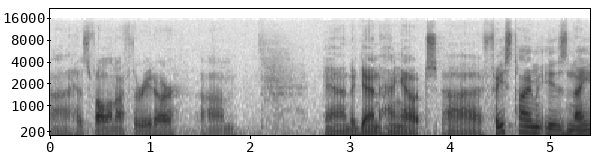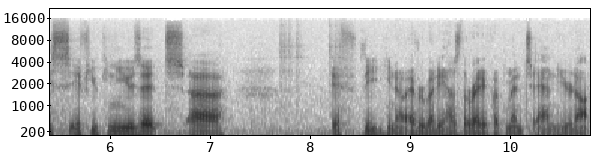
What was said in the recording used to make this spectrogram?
uh, has fallen off the radar. Um, and again, Hangout. Uh, FaceTime is nice if you can use it uh, if the, you know, everybody has the right equipment and you're not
